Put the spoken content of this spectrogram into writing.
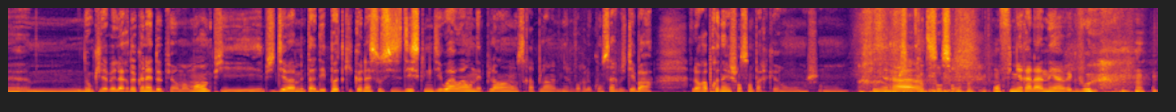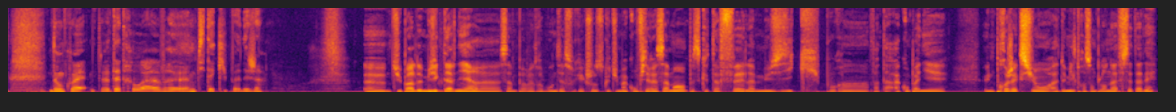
Euh, donc il avait l'air de connaître depuis un moment. Puis, puis je dis, ouais, mais t'as des potes qui connaissent aussi ce disque. Il me dit, ouais, ouais, on est plein, on sera plein à venir voir le concert. Puis je dis, bah, alors apprenez les chansons par cœur, on, on finira, on finira l'année avec vous. donc ouais, peut-être au Havre, euh, une petite équipe euh, déjà. Euh, tu parles de musique d'avenir, euh, ça me permet de rebondir sur quelque chose que tu m'as confié récemment, parce que tu as fait la musique pour un. Enfin, tu as accompagné une projection à 2300 plans neufs cette année.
